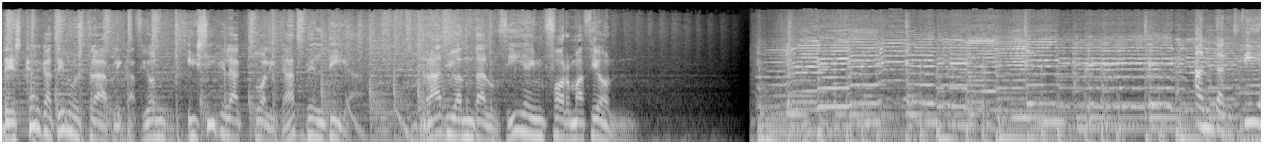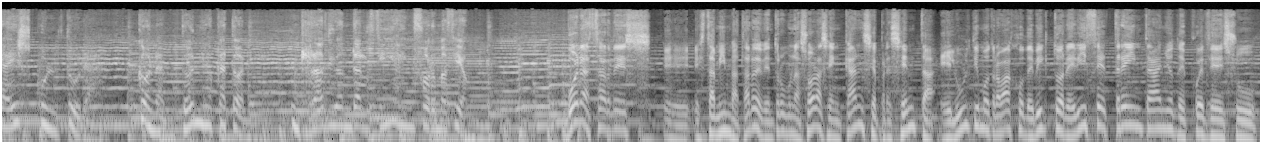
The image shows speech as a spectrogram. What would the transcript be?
Descárgate nuestra aplicación y sigue la actualidad del día. Radio Andalucía Información. Andalucía es cultura. Con Antonio Catoni. Radio Andalucía Información. Buenas tardes. Eh, esta misma tarde, dentro de unas horas, en Cannes se presenta el último trabajo de Víctor Erice, 30 años después de su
